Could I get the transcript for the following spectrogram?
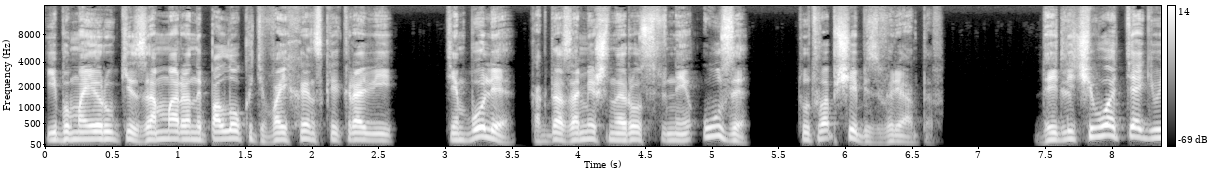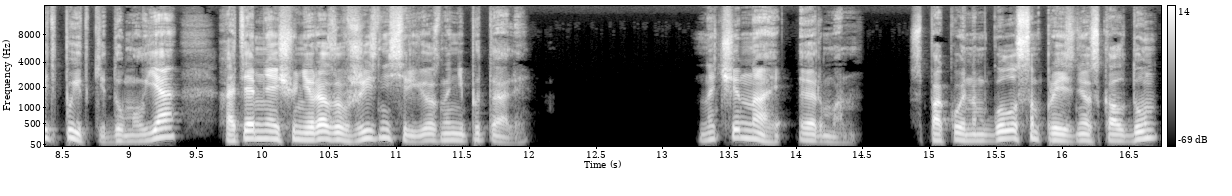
ибо мои руки замараны по локоть в вайхенской крови. Тем более, когда замешаны родственные узы, тут вообще без вариантов. Да и для чего оттягивать пытки, думал я, хотя меня еще ни разу в жизни серьезно не пытали. «Начинай, Эрман», — спокойным голосом произнес колдун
